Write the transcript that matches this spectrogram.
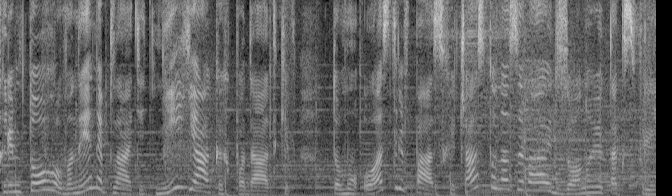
Крім того, вони не платять ніяких податків, тому острів Пасхи часто називають зоною таксфрі.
